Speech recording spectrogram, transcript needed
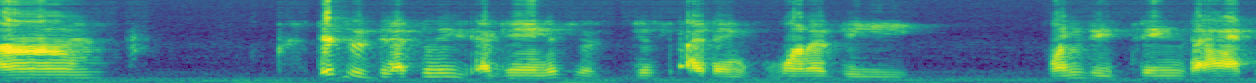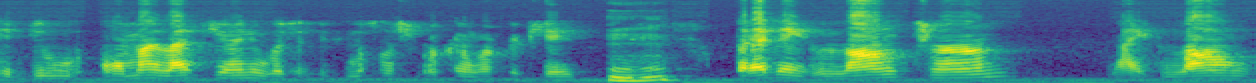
Um, this is definitely again. This is just I think one of the one of the things I had to do on my life journey, which is become a social worker and work with kids. hmm But I think long term, like long,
